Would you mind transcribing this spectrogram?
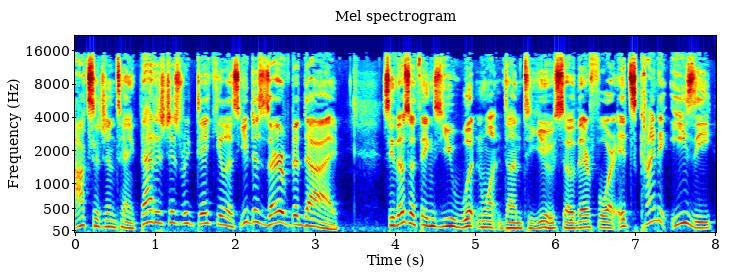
oxygen tank? That is just ridiculous. You deserve to die. See those are things you wouldn't want done to you. So therefore it's kind of easy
